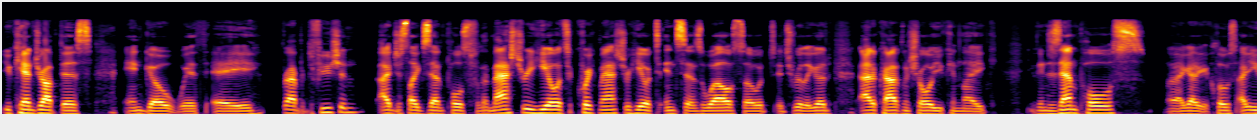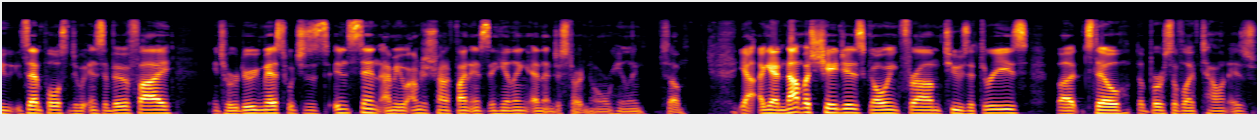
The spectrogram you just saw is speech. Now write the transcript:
you can drop this and go with a rapid diffusion. I just like Zen Pulse for the mastery heal. It's a quick mastery heal. It's instant as well, so it's it's really good. Out of crowd control, you can like you can Zen Pulse. I gotta get close. I use Zen Pulse into an instant vivify into Renewing Mist, which is instant. I mean, I'm just trying to find instant healing and then just start normal healing. So, yeah, again, not much changes going from twos to threes, but still, the Burst of Life talent is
